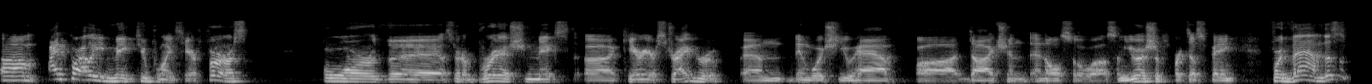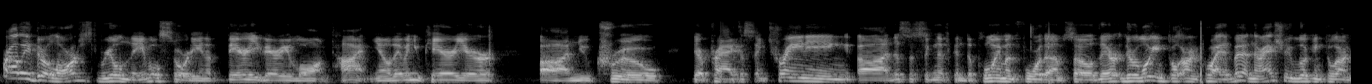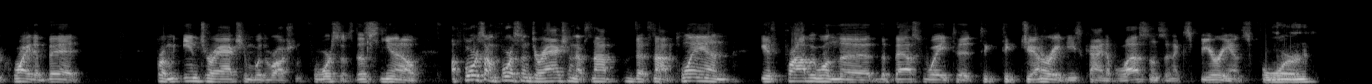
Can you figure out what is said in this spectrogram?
Um, I'd probably make two points here. First, for the sort of British mixed uh, carrier strike group, um, in which you have uh, Dutch and, and also uh, some U.S. ships participating. For them, this is probably their largest real naval sortie in a very, very long time. You know, they have a new carrier, uh, new crew. They're practicing training. Uh, this is significant deployment for them. So they're they're looking to learn quite a bit, and they're actually looking to learn quite a bit from interaction with Russian forces. This, you know, a force on force interaction that's not that's not planned is probably one of the, the best way to, to, to generate these kind of lessons and experience for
